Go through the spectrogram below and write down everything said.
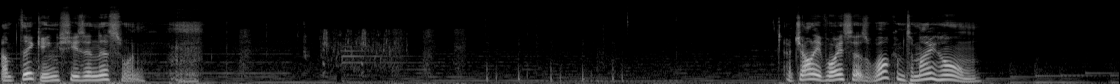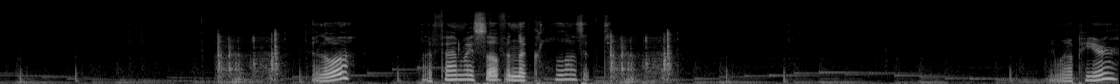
I'm thinking she's in this one. A jolly voice says, Welcome to my home. Hello? I found myself in the closet. Up here?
